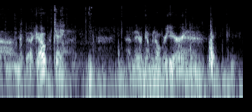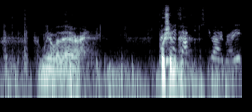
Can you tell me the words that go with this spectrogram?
Uh, me back out. Okay. And they're coming over here. From way over there. Pushing. My socks will just dry, right?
